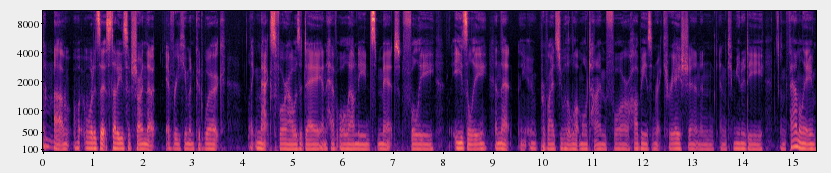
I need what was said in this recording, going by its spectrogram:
um, what is it? Studies have shown that every human could work like max four hours a day and have all our needs met fully easily and that you know, provides you with a lot more time for hobbies and recreation and, and community and family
